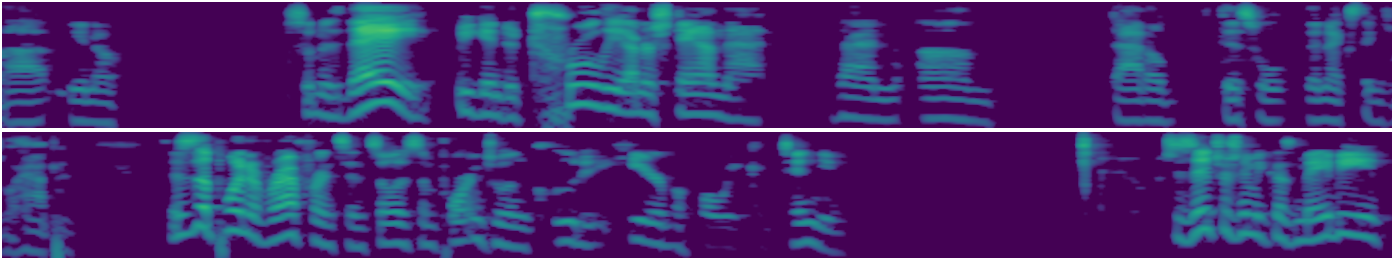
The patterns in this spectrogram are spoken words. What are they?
Uh, you know, as soon as they begin to truly understand that, then um, that'll this will the next things will happen. This is a point of reference, and so it's important to include it here before we continue. Which is interesting because maybe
